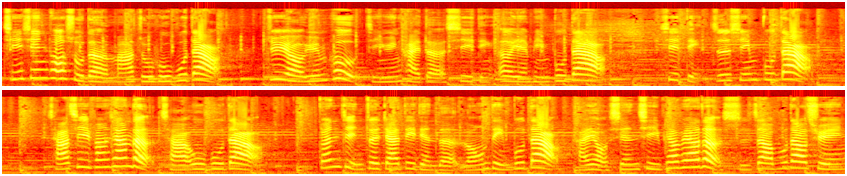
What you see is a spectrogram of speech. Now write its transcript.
清新脱俗的麻竹湖步道，具有云瀑景云海的细顶二眼平步道，细顶之心步道，茶气芳香的茶雾步道，观景最佳地点的龙顶步道，还有仙气飘飘的石造步道群。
